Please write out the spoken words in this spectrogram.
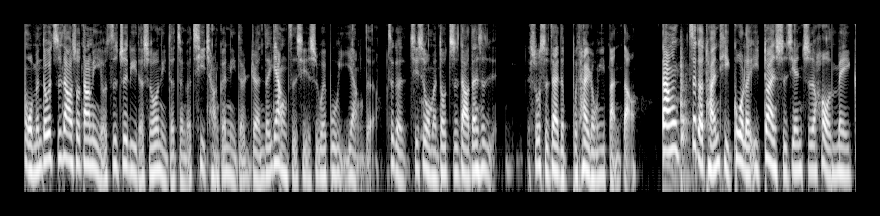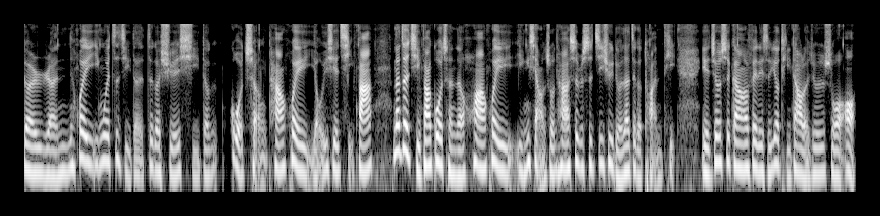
我们都知道说，当你有自制力的时候，你的整个气场跟你的人的样子其实是会不一样的。这个其实我们都知道，但是说实在的，不太容易办到。当这个团体过了一段时间之后，每个人会因为自己的这个学习的过程，他会有一些启发。那这启发过程的话，会影响说他是不是继续留在这个团体。也就是刚刚菲利斯又提到了，就是说哦，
